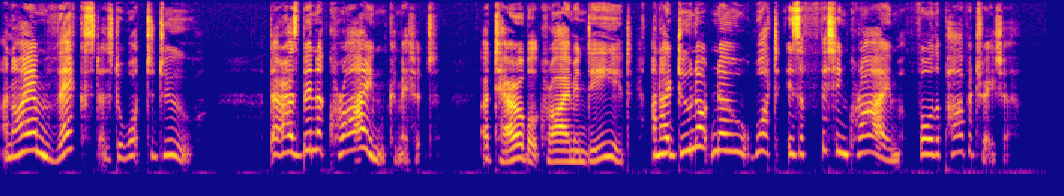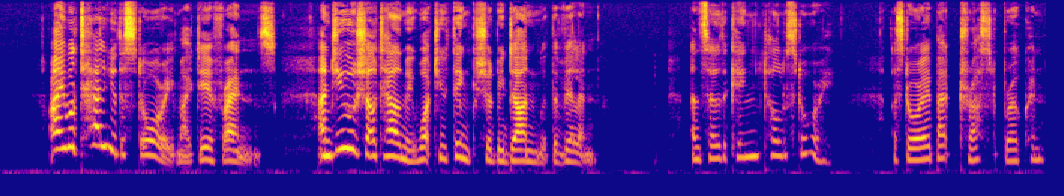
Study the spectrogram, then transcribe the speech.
and I am vexed as to what to do. There has been a crime committed, a terrible crime indeed, and I do not know what is a fitting crime for the perpetrator. I will tell you the story, my dear friends, and you shall tell me what you think should be done with the villain. And so the king told a story, a story about trust broken,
